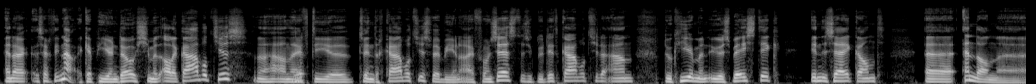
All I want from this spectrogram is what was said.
En daar zegt hij, nou, ik heb hier een doosje met alle kabeltjes. En dan heeft hij eh, 20 kabeltjes. We hebben hier een iPhone 6, dus ik doe dit kabeltje eraan. Doe ik hier mijn USB-stick in de zijkant. Eh, en, dan, eh,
